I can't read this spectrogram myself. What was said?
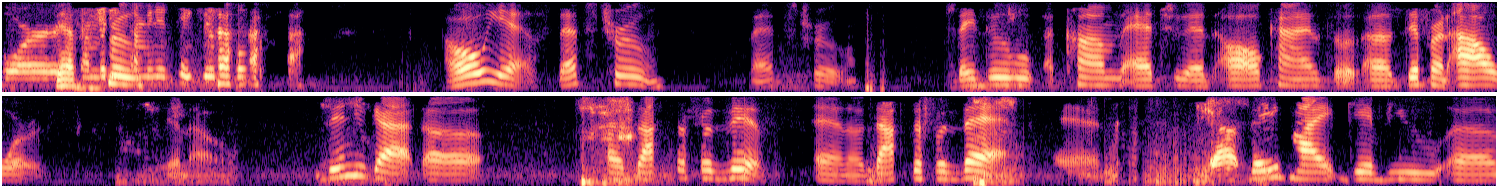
or That's somebody true. coming to take your book. oh yes, that's true. That's true. They do come at you at all kinds of uh, different hours, you know. Then you got uh, a doctor for this and a doctor for that, and yeah, they might give you uh,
